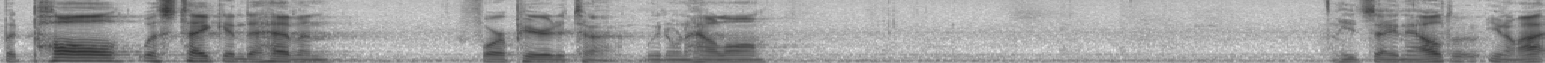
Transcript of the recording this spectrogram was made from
But Paul was taken to heaven for a period of time. We don't know how long. He'd say, now, you know, I,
